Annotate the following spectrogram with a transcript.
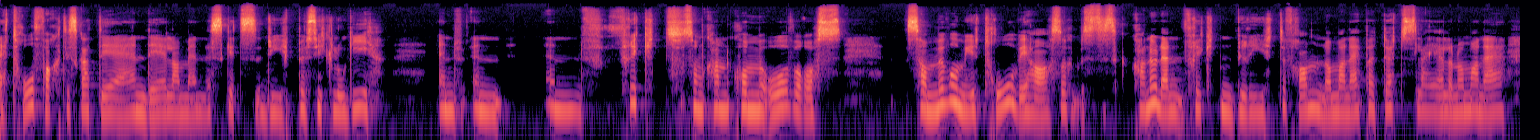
Jeg tror faktisk at det er en del av menneskets dype psykologi. En, en, en frykt som kan komme over oss samme hvor mye tro vi har, så kan jo den frykten bryte fram når man er på et dødsleie, eller når man er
